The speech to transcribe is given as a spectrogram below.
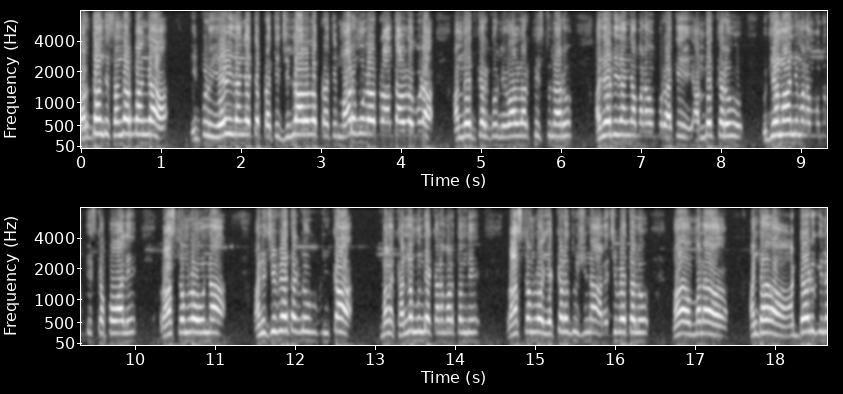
వర్ధాంతి సందర్భంగా ఇప్పుడు ఏ విధంగా అయితే ప్రతి జిల్లాలలో ప్రతి మారుమూల ప్రాంతాలలో కూడా అంబేద్కర్కు నివాళులు అర్పిస్తున్నారు అదే విధంగా మనం ప్రతి అంబేద్కర్ ఉద్యమాన్ని మనం ముందుకు తీసుకుపోవాలి. రాష్ట్రంలో ఉన్న అణచివేతలు ఇంకా మన కళ్ళ ముందే కనబడుతుంది. రాష్ట్రంలో ఎక్కడ చూసినా అణచివేతలు మన అంట అడ్డడుగిన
